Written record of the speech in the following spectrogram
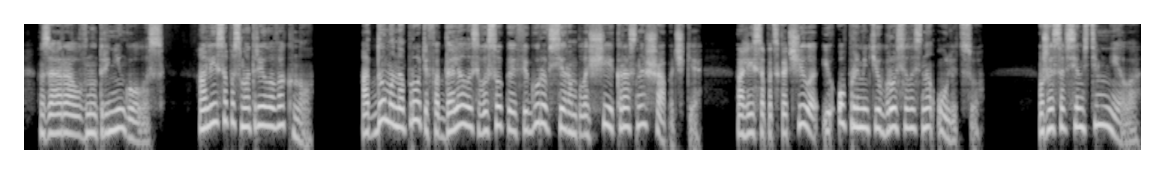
— заорал внутренний голос. Алиса посмотрела в окно. От дома напротив отдалялась высокая фигура в сером плаще и красной шапочке. Алиса подскочила и опрометью бросилась на улицу. Уже совсем стемнело,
